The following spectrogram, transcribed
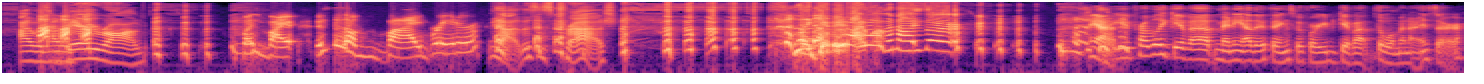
I was very wrong. was vi- this is a vibrator. Yeah, this is trash. like, give me my womanizer. yeah, you'd probably give up many other things before you'd give up the womanizer.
